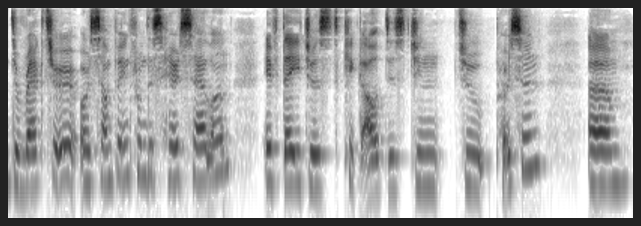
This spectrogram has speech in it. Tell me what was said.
director or something from this hair salon if they just kick out this Jin Ju person. Um,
